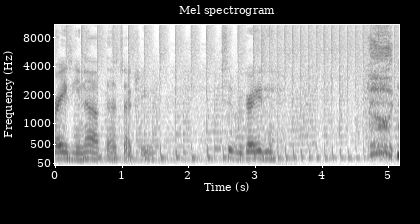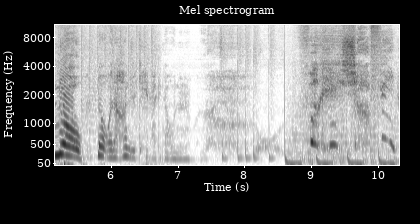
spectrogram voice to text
Crazy enough. That's actually super crazy. no! No, in 100k back. No, no, no. Fucking Shuffy! No!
